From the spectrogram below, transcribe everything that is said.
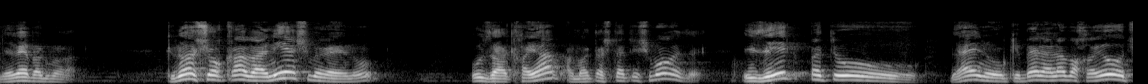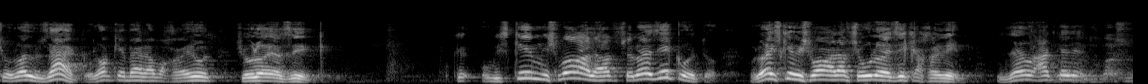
נראה בגמרא. כנוס שורך ואני אשמרנו, הוזק חייב, אמרת שאתה תשמור את זה. הזיק פטור. דהיינו, הוא קיבל עליו אחריות שהוא לא יוזק, הוא לא קיבל עליו אחריות שהוא לא יזיק. הוא הסכים לשמור עליו שלא יזיקו אותו, הוא לא הסכים לשמור עליו שהוא לא יזיק אחרים. זהו עד כדי... מדובר שהוא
